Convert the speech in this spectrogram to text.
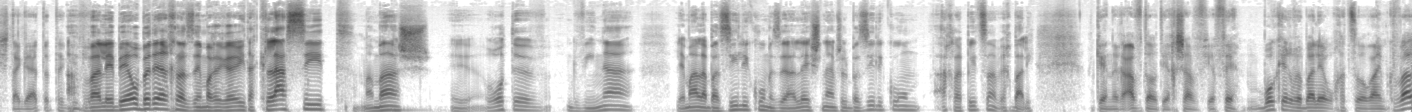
השתגעת, תגיד. אבל אה, באו בדרך כלל זה מרגריטה קלאסית, ממש, אה, רוטב, גבינה, למעלה בזיליקום, איזה עלה שניים של בזיליקום, אחלה פיצה, ואיך בא לי. כן, הרעבת אותי עכשיו, יפה. בוקר ובא לי ארוחת צהריים כבר.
